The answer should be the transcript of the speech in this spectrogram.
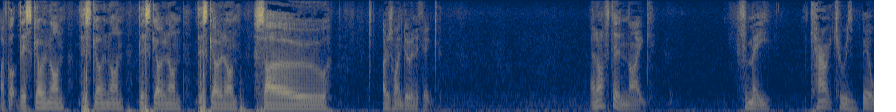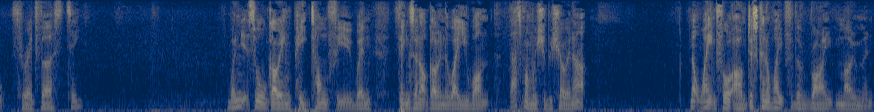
I've got this going on, this going on, this going on, this going on, so I just won't do anything. And often, like, for me, character is built through adversity. When it's all going Pete Tong for you, when things are not going the way you want, that's when we should be showing up. Not waiting for, oh, I'm just going to wait for the right moment.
